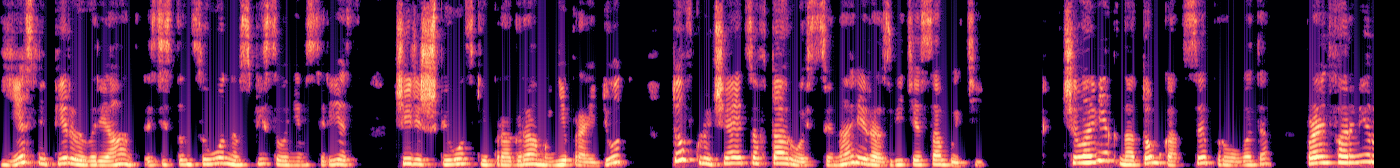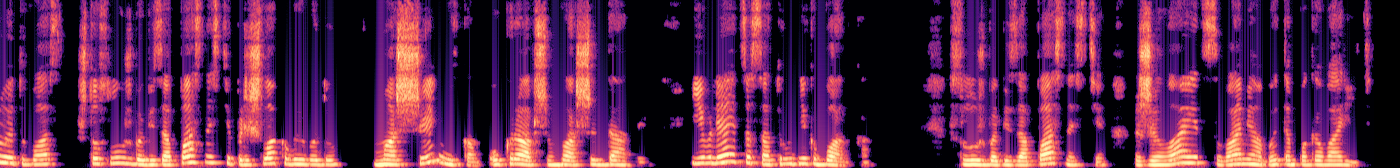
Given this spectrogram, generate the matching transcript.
Если первый вариант с дистанционным списыванием средств через шпионские программы не пройдет, то включается второй сценарий развития событий. Человек на том конце провода проинформирует вас, что служба безопасности пришла к выводу, мошенником, укравшим ваши данные, является сотрудник банка. Служба безопасности желает с вами об этом поговорить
